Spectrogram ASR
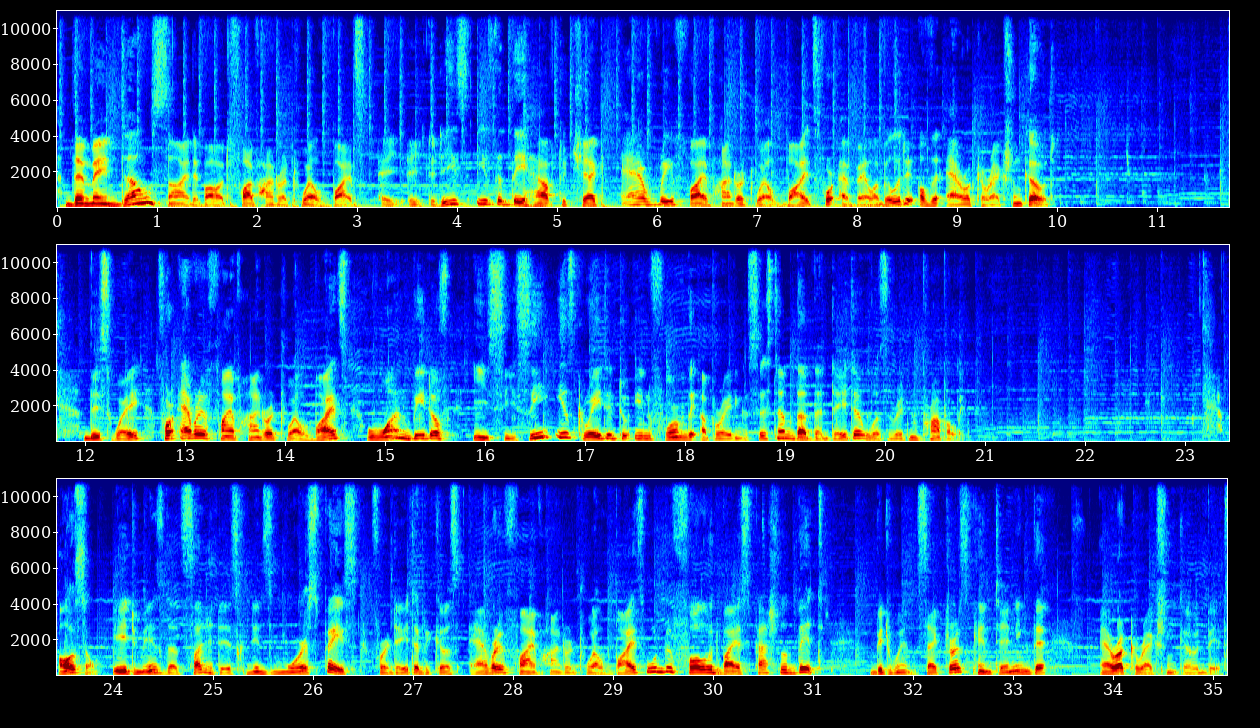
The main downside about 512 bytes HDDs is that they have to check every 512 bytes for availability of the error correction code. This way, for every 512 bytes, one bit of ECC is created to inform the operating system that the data was written properly. Also, it means that such disk needs more space for data because every 512 bytes would be followed by a special bit between sectors containing the error correction code bit.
